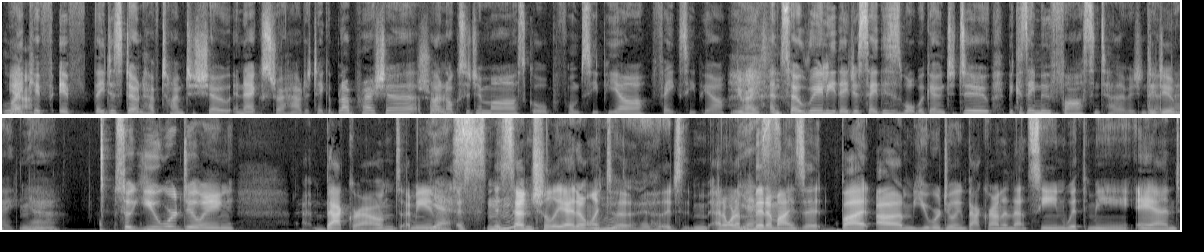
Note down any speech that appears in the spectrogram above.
Like Yeah. if if they just don't have time to show an extra how to take a blood pressure, Sure. apply an oxygen mask, or perform CPR, fake CPR. You're right. And so really, they just say this is what we're going to do because they move fast in television. They don't do. They? Yeah. Mhm. so you were doing background i mean Yes. es- Mhm. essentially i don't like to it's, i don't want to Yes. minimize it but um you were doing background in that scene with me and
